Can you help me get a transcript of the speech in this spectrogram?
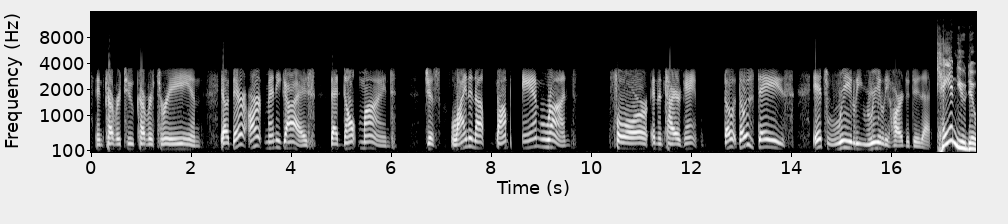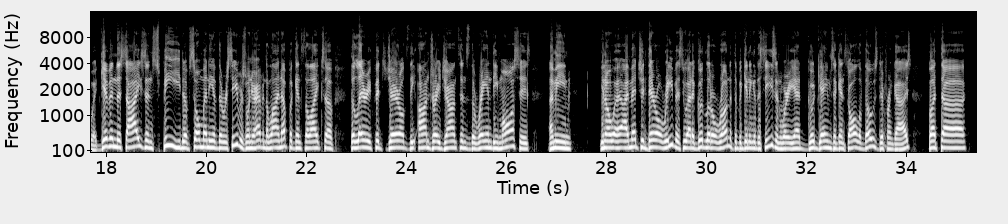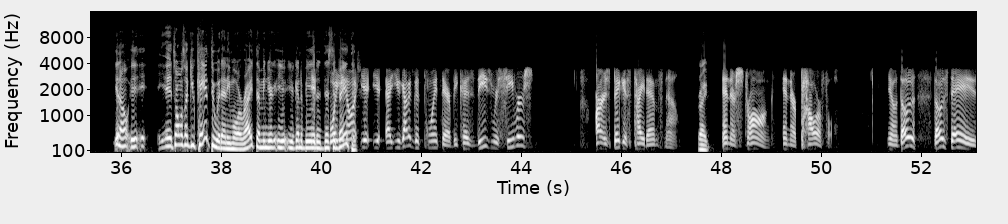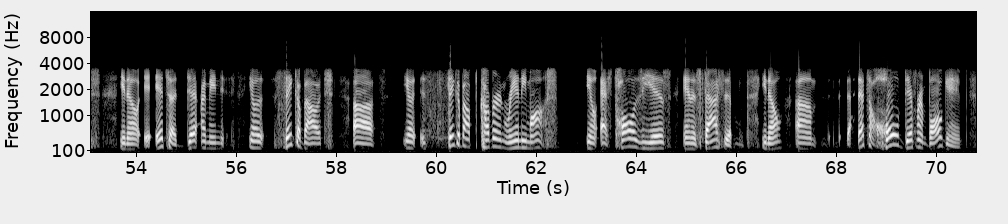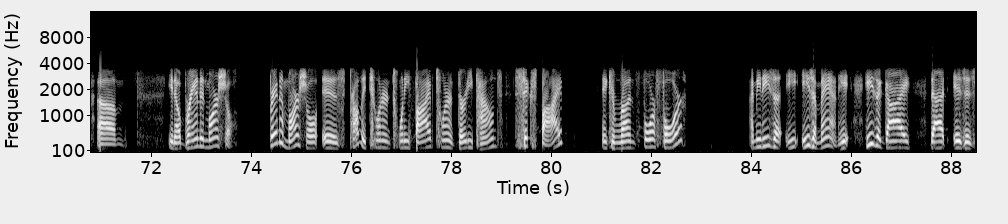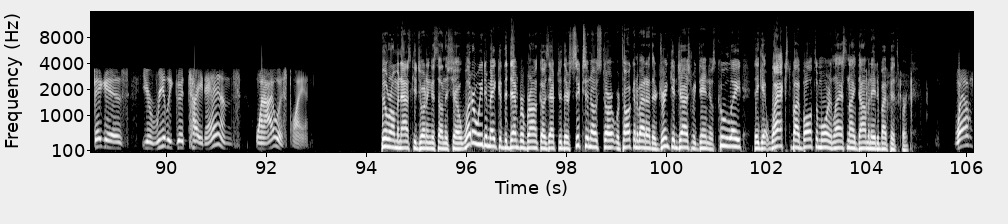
and cover two, cover three, and you know there aren't many guys that don't mind just lining up, bump and run for an entire game. Those, those days, it's really, really hard to do that. Can you do it, given the size and speed of so many of the receivers when you're having to line up against the likes of the Larry Fitzgeralds, the Andre Johnsons, the Randy Mosses? I mean, you know, I mentioned Darrelle Revis, who had a good little run at the beginning of the season where he had good games against all of those different guys. But, uh, you know, it, it, it's almost like you can't do it anymore, right? I mean, you're you're going to be at a disadvantage. Well, you know? You, you, uh, you got a good point there because these receivers are as big as tight ends now. Right. and they're strong and they're powerful. You know those those days. You know it, it's a I mean, you know, think about. Uh, you know, think about covering Randy Moss. you know, as tall as he is and as fast as, you know, um, th- that's a whole different ball game. Um, you know, Brandon Marshall. Brandon Marshall is probably 225, 230 pounds, six five, and can run four four. I mean, he's a he, he's a man. He he's a guy that is as big as your really good tight ends when I was playing. Bill Romanowski joining us on the show. What are we to make of the Denver Broncos after their 6-0 start? We're talking about how they're drinking Josh McDaniels Kool-Aid. They get waxed by Baltimore and last night dominated by Pittsburgh. Well,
